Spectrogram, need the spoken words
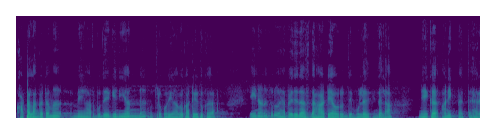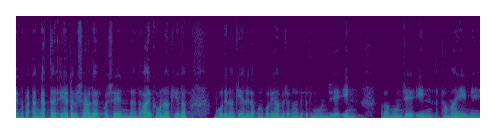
කට ළඟටම මේ අර්බුදය ගෙනියන්න උතුරු කොරියාව කටයුතු කරා. එයින් අනතුරුව හැබැයි 2018 අවුරුද්දේ මුල ඉඳලා මේක අනික් පැත්ත හැරෙන්න පටන් ගත්ත. එයට විශාල වශයෙන් දායක වුණා කියලා බොහෝ දෙනා කියන්නේ දකුණු කොරියානු ජනාධිපති මූන් ජේ-ඉන් මූන් ජේ-ඉන් තමයි මේ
